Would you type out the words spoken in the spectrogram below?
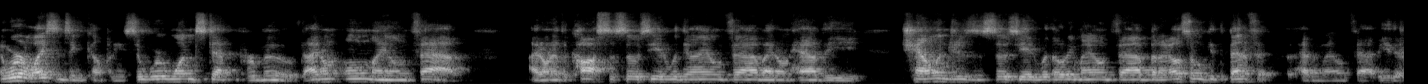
And we're a licensing company, so we're one step removed. I don't own my own fab. I don't have the costs associated with my own fab. I don't have the challenges associated with owning my own fab, but I also don't get the benefit having my own fab either.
